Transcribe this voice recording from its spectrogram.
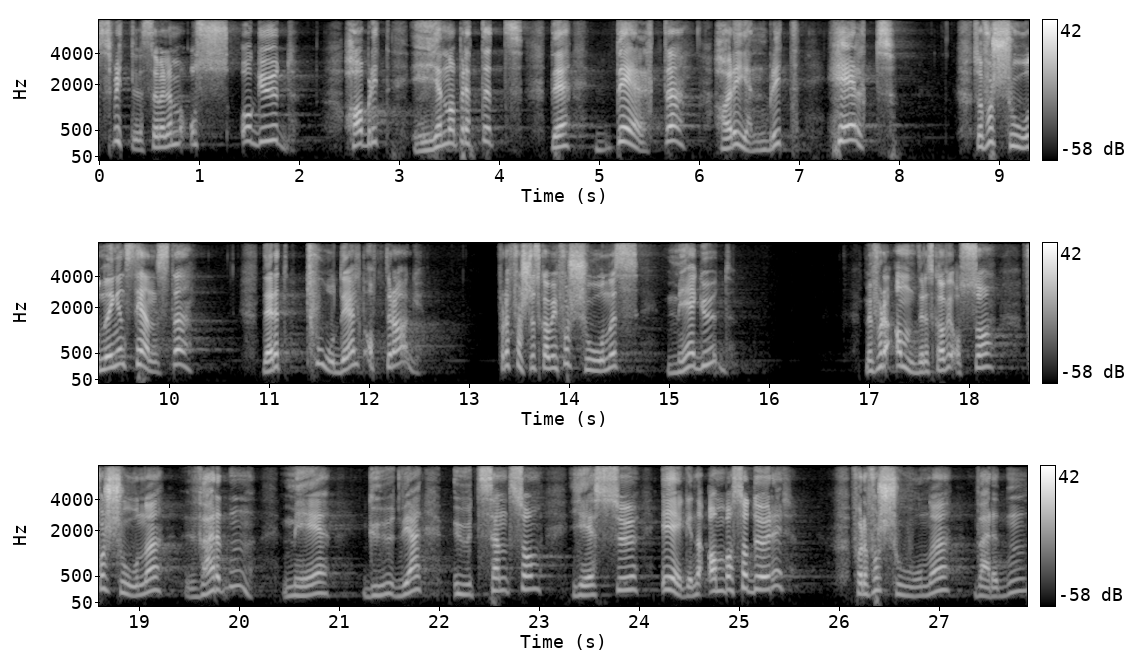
splittelse mellom oss og Gud, har blitt gjenopprettet. Det delte har igjen blitt helt. Så forsoningens tjeneste det er et todelt oppdrag. For det første skal vi forsones med Gud. Men for det andre skal vi også forsone verden med Gud. Vi er utsendt som Jesu egne ambassadører for å forsone verden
